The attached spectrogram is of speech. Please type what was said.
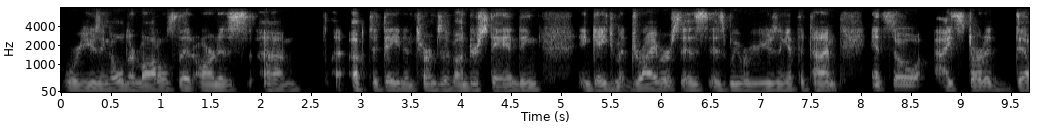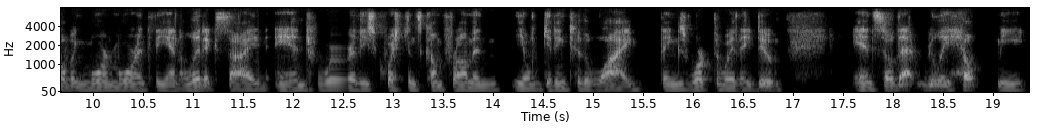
we're using older models that aren't as um, up to date in terms of understanding engagement drivers as as we were using at the time and so i started delving more and more into the analytics side and where these questions come from and you know getting to the why things work the way they do and so that really helped me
